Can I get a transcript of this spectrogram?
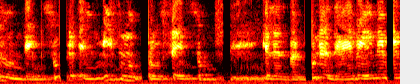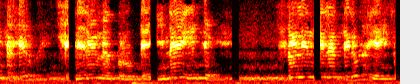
donde sufre el mismo proceso que las vacunas de ARN mensajero, generan la proteína S, salen de la célula y ahí son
